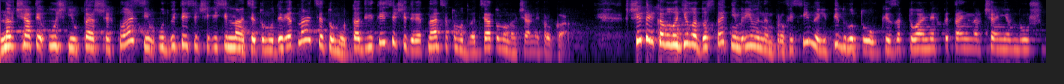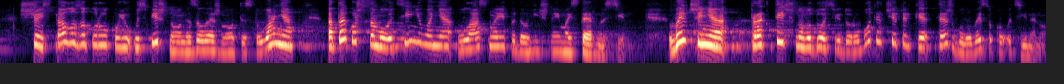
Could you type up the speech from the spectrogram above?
навчати учнів перших класів у 2018-19 та 2019-2020 навчальних роках. Вчителька володіла достатнім рівнем професійної підготовки з актуальних питань навчання в НУШ, що й стало запорукою успішного незалежного тестування, а також самооцінювання власної педагогічної майстерності. Вивчення практичного досвіду роботи вчительки теж було високо оцінено.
